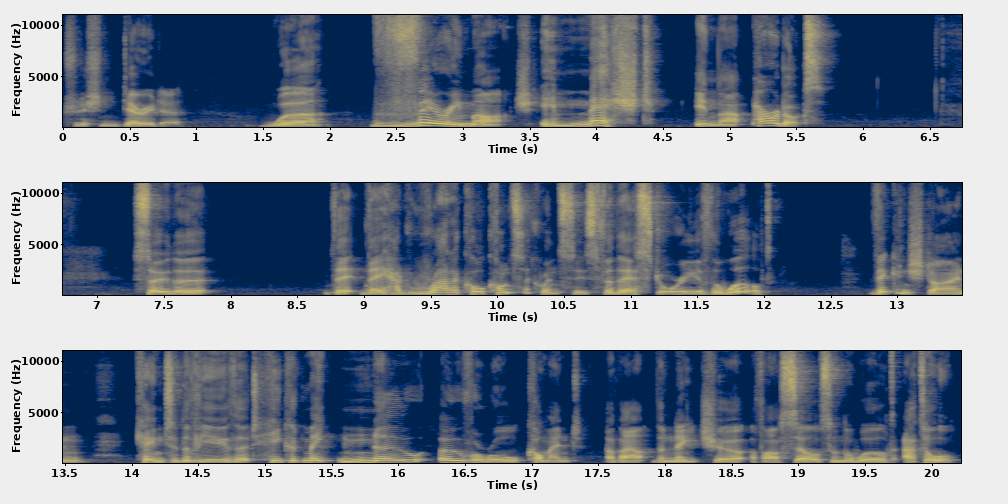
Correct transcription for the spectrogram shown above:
tradition, Derrida, were very much enmeshed in that paradox. So the, they, they had radical consequences for their story of the world. Wittgenstein came to the view that he could make no overall comment about the nature of ourselves and the world at all.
